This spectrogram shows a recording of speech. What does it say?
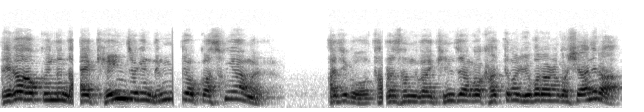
내가 갖고 있는 나의 개인적인 능력과 성향을 가지고 다른 사람과의 긴장과 갈등을 유발하는 것이 아니라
